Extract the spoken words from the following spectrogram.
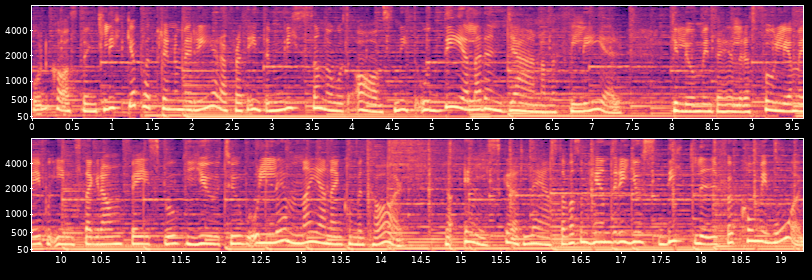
podcasten, klicka på att prenumerera för att inte missa något avsnitt och dela den gärna med fler. Glöm inte heller att följa mig på Instagram, Facebook, Youtube och lämna gärna en kommentar. Jag älskar att läsa vad som händer i just ditt liv, för kom ihåg,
